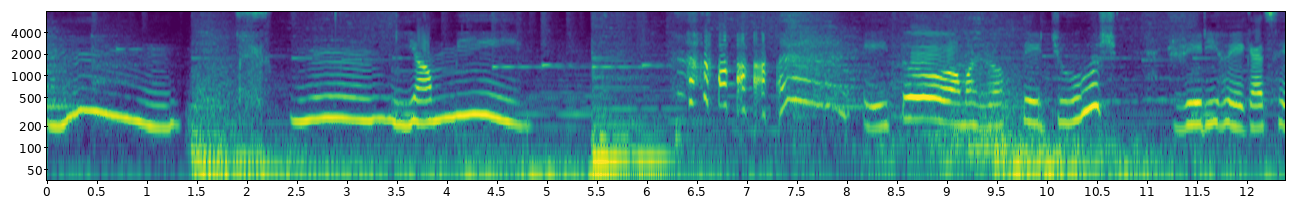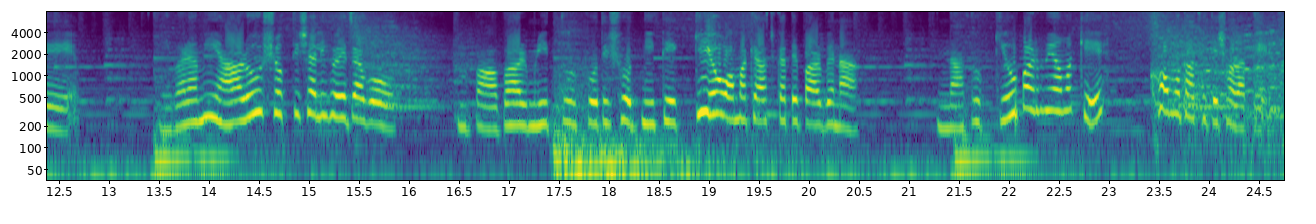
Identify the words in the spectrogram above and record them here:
উম, yummy। এই তো আমার রক্তের জুস রেডি হয়ে গেছে। এবার আমি আরও শক্তিশালী হয়ে যাব। বাবার মৃত্যুর প্রতিশোধ নিতে কেউ আমাকে আটকাতে পারবে না। না তো কেউ পারবে আমাকে ক্ষমতা থেকে সরাতে।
